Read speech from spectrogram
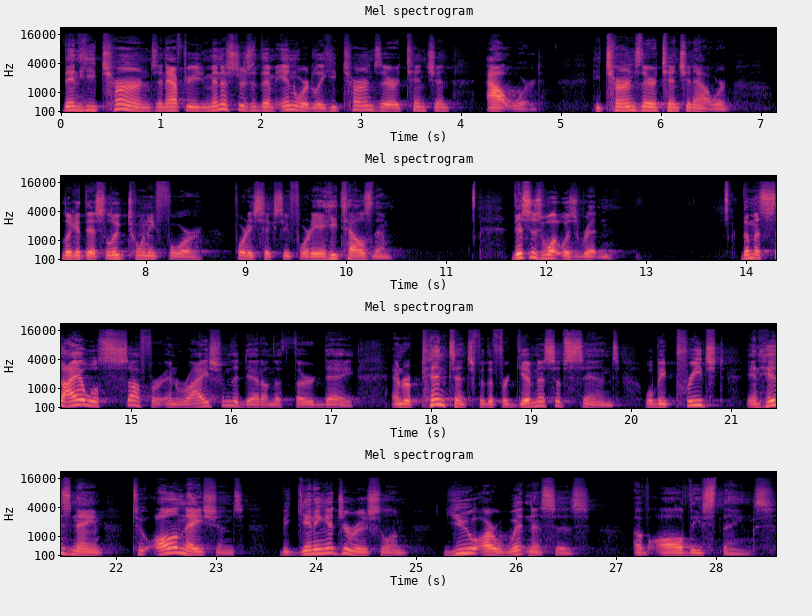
Then he turns, and after he ministers to them inwardly, he turns their attention outward. He turns their attention outward. Look at this Luke 24, 46 through 48. He tells them, This is what was written The Messiah will suffer and rise from the dead on the third day, and repentance for the forgiveness of sins will be preached in his name to all nations beginning at Jerusalem, you are witnesses of all these things.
